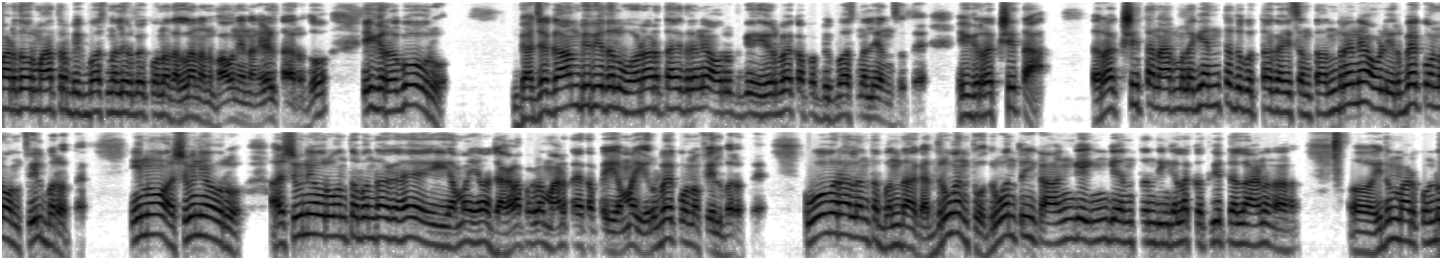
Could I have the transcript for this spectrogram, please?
ಮಾಡಿದವ್ರು ಮಾತ್ರ ಬಿಗ್ ಬಾಸ್ನಲ್ಲಿ ಇರ್ಬೇಕು ಅನ್ನೋದಲ್ಲ ನನ್ನ ಭಾವನೆ. ನಾನು ಹೇಳ್ತಾ ಇರೋದು, ಈಗ ರಘು ಅವರು ಗಜಗಾಂಭೀರ್ಯದಲ್ಲಿ ಓಡಾಡ್ತಾ ಇದ್ರೇನೆ ಅವ್ರಿಗೆ ಇರ್ಬೇಕಪ್ಪ ಬಿಗ್ ಬಾಸ್ನಲ್ಲಿ ಅನ್ಸುತ್ತೆ. ಈಗ ರಕ್ಷಿತಾ ರಕ್ಷಿತಾ ನಾರ್ಮಲ್ ಆಗಿ ಎಂತದ್ದು ಗೊತ್ತಾ ಐಸ್ ಅಂತ ಅಂದ್ರೇನೆ ಅವಳು ಇರ್ಬೇಕು ಅನ್ನೋ ಒಂದು ಫೀಲ್ ಬರುತ್ತೆ. ಇನ್ನು ಅಶ್ವಿನಿ ಅವರು ಅಶ್ವಿನಿ ಅವರು ಅಂತ ಬಂದಾಗ ಈ ಅಮ್ಮ ಏನೋ ಜಗಳ ಪಗಳ ಮಾಡ್ತಾ ಇತ್ತಪ್ಪ ಈ ಅಮ್ಮ ಇರಬೇಕು ಅನ್ನೋ ಫೀಲ್ ಬರುತ್ತೆ. ಓವರ್ ಆಲ್ ಅಂತ ಬಂದಾಗ, ಧ್ರುವಂತು ಧ್ರುವಂತು ಈಗ ಹಂಗೆ ಹಿಂಗೆ ಅಂತಂದು ಹಿಂಗೆಲ್ಲ ಕತ್ಗಿತ್ತೆಲ್ಲ ಅಣ್ಣ ಇದನ್ ಮಾಡ್ಕೊಂಡು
